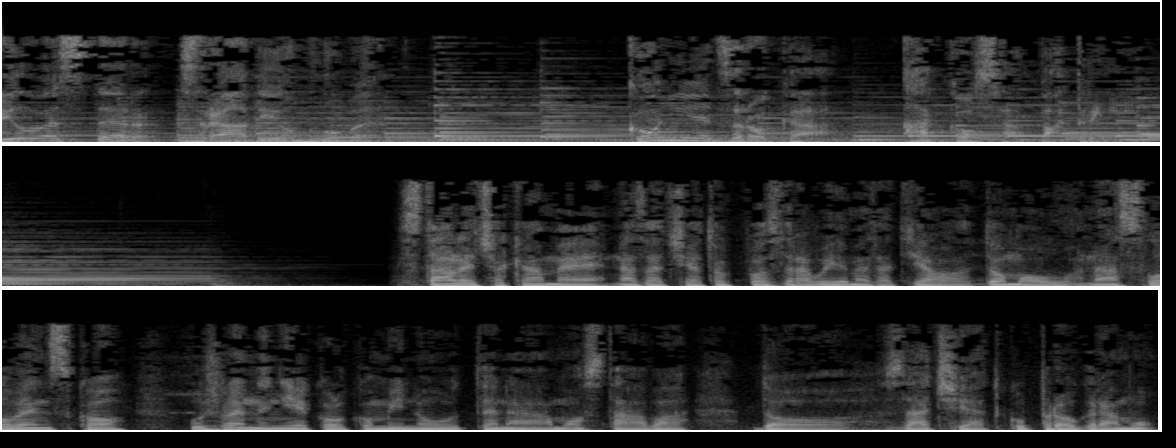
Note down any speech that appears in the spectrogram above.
Silvester s rádiom Lumen. Koniec roka, ako sa patrí. Stále čakáme na začiatok, pozdravujeme zatiaľ domov na Slovensko. Už len niekoľko minút nám ostáva do začiatku programu.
